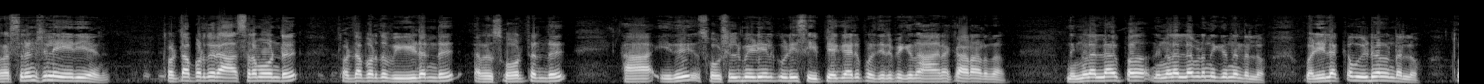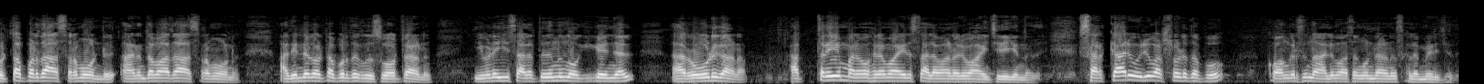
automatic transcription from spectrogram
റെസിഡൻഷ്യൽ ഏരിയയാണ്. തൊട്ടപ്പുറത്ത് ഒരു ആശ്രമമുണ്ട്. തൊട്ടപ്പുറത്ത് വീടുണ്ട് റിസോർട്ടുണ്ട്. ആ ഇത് സോഷ്യൽ മീഡിയയിൽ കൂടി സി പി എക്കാർ പ്രചരിപ്പിക്കുന്ന ആനക്കാടാണെന്നാണ്. നിങ്ങളെല്ലാം ഇപ്പൊ നിങ്ങളെല്ലാം ഇവിടെ നിൽക്കുന്നുണ്ടല്ലോ. വഴിയിലൊക്കെ വീടുകളുണ്ടല്ലോ. തൊട്ടപ്പുറത്ത് ആശ്രമമുണ്ട്. ആനന്ദമാത ആശ്രമമാണ്. അതിന്റെ തൊട്ടപ്പുറത്ത് റിസോർട്ടാണ്. ഇവിടെ ഈ സ്ഥലത്ത് നിന്ന് നോക്കിക്കഴിഞ്ഞാൽ റോഡ് കാണാം. അത്രയും മനോഹരമായ ഒരു സ്ഥലമാണ് അവർ വാങ്ങിച്ചിരിക്കുന്നത്. സർക്കാർ ഒരു വർഷം എടുത്തപ്പോൾ കോൺഗ്രസ് നാലു മാസം കൊണ്ടാണ് സ്ഥലം മേടിച്ചത്.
